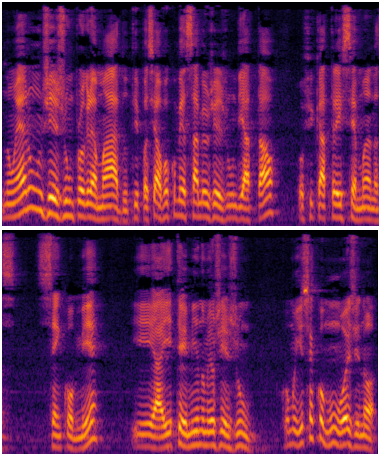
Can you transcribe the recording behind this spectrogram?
não era um jejum programado, tipo assim, ah, vou começar meu jejum dia tal, vou ficar três semanas sem comer, e aí termino meu jejum. Como isso é comum hoje no, uh,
